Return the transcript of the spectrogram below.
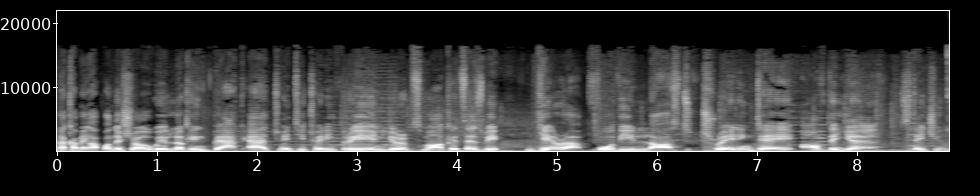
Now, coming up on the show, we're looking back at 2023 in Europe's markets as we gear up for the last trading day of the year. Stay tuned.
